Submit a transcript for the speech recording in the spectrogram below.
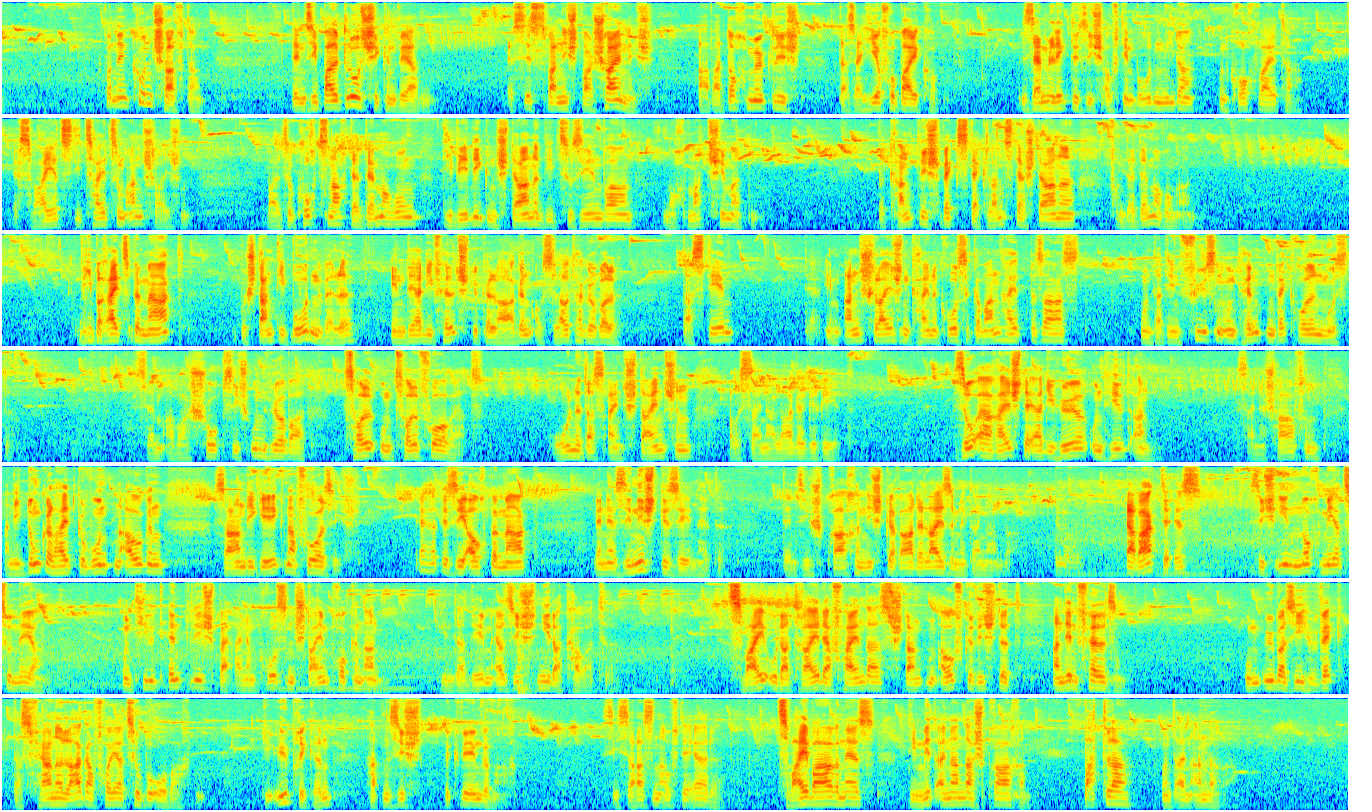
Von den Kundschaftern, den sie bald losschicken werden. Es ist zwar nicht wahrscheinlich, aber doch möglich, dass er hier vorbeikommt. Sam legte sich auf den Boden nieder und kroch weiter. Es war jetzt die Zeit zum Anschleichen weil so kurz nach der Dämmerung die wenigen Sterne, die zu sehen waren, noch matt schimmerten. Bekanntlich wächst der Glanz der Sterne von der Dämmerung an. Wie bereits bemerkt, bestand die Bodenwelle, in der die Felsstücke lagen, aus lauter Geröll, das dem, der im Anschleichen keine große Gewandheit besaß, unter den Füßen und Händen wegrollen musste. Sam aber schob sich unhörbar Zoll um Zoll vorwärts ohne dass ein Steinchen aus seiner Lage geriet. So erreichte er die Höhe und hielt an. Seine scharfen, an die Dunkelheit gewohnten Augen sahen die Gegner vor sich. Er hätte sie auch bemerkt, wenn er sie nicht gesehen hätte, denn sie sprachen nicht gerade leise miteinander. Er wagte es, sich ihnen noch mehr zu nähern und hielt endlich bei einem großen Steinbrocken an, hinter dem er sich niederkauerte. Zwei oder drei der Feinders standen aufgerichtet an den Felsen, um über sie hinweg das ferne Lagerfeuer zu beobachten. Die übrigen hatten sich bequem gemacht. Sie saßen auf der Erde. Zwei waren es, die miteinander sprachen, Butler und ein anderer.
